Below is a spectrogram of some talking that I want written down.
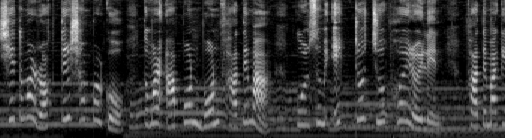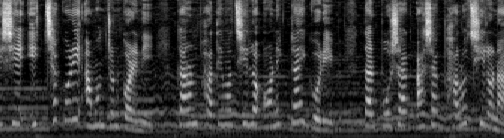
সে তোমার রক্তের সম্পর্ক। তোমার আপন বোন ফাতেমা। কুলসুম একটু চুপ হয়ে রইলেন। ফাতেমাকে সে ইচ্ছা করে আমন্ত্রণ করেনি, কারণ ফাতেমা ছিল অনেকটাই গরিব। তার পোশাক আশাক ভালো ছিল না।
